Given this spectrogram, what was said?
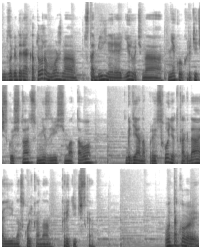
благодаря которым можно стабильнее реагировать на некую критическую ситуацию, независимо от того, где она происходит, когда и насколько она критическая. Вот такой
